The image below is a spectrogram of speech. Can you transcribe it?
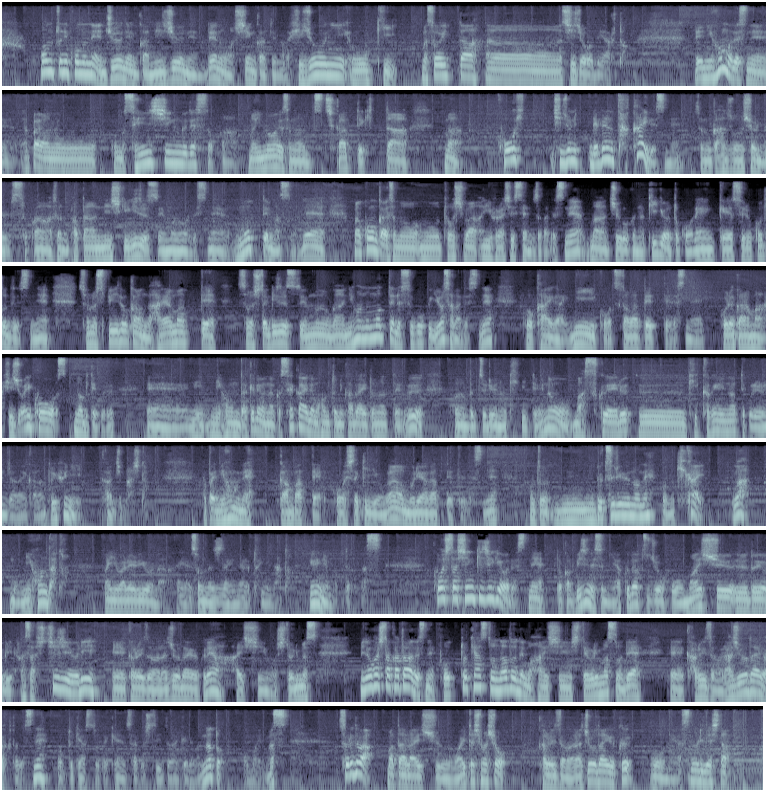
本当にこのね、10年か20年での進化というのが非常に大きい、まあ、そういった市場であると。で日本もですね、やっぱりあの、このセンシングですとか、まあ、今までその培ってきた、まあ、高非常にレベルの高いですね、その画像処理ですとか、そのパターン認識技術というものをですね、持ってますので、まあ、今回その東芝インフラシステムズがですね、まあ中国の企業とこう連携することでですね、そのスピード感が早まって、そうした技術というものが日本の持っているすごく良さがですね、こう海外にこう伝わっていってですね、これからまあ非常にこう伸びてくる。えー、日本だけではなく世界でも本当に課題となっているこの物流の危機というのを、まあ、救えるきっかけになってくれるんじゃないかなというふうに感じました。やっぱり日本もね、頑張ってこうした企業が盛り上がっててですね、本当物流のね、この機械はもう日本だと、言われるような、えー、そんな時代になるといいなというふうに思っております。こうした新規事業ですね、とかビジネスに役立つ情報を毎週土曜日朝7時より、えー、軽井沢ラジオ大学では配信をしております。見逃した方はですね、ポッドキャストなどでも配信しておりますので、えー、軽井沢ラジオ大学とですね、ポッドキャストで検索していただければなと思います。それではまた来週お会いいたしましょう。軽井沢ラジオ大学、大野康則でした。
